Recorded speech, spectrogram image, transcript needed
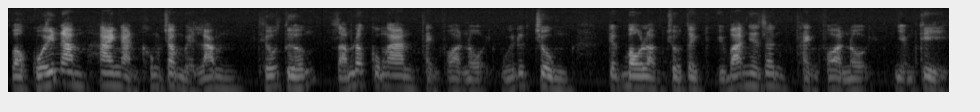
Vào cuối năm 2015, Thiếu tướng Giám đốc Công an thành phố Hà Nội Nguyễn Đức Trung được bầu làm Chủ tịch Ủy ban nhân dân thành phố Hà Nội nhiệm kỳ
